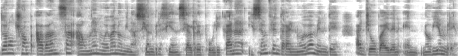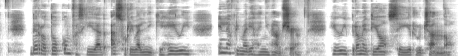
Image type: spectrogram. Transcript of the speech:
Donald Trump avanza a una nueva nominación presidencial republicana y se enfrentará nuevamente a Joe Biden en noviembre. Derrotó con facilidad a su rival Nikki Haley en las primarias de New Hampshire. Haley prometió seguir luchando.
